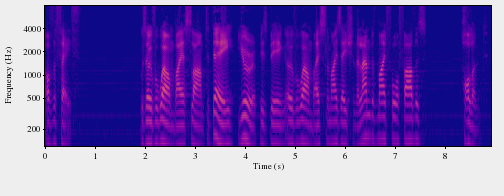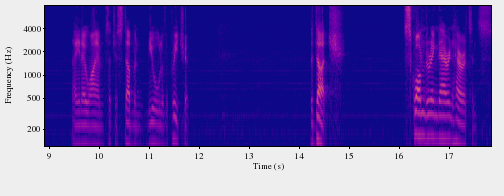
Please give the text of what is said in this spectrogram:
of the faith. Was overwhelmed by Islam. Today, Europe is being overwhelmed by Islamization. The land of my forefathers, Holland. Now, you know why I'm such a stubborn mule of a preacher. The Dutch, squandering their inheritance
